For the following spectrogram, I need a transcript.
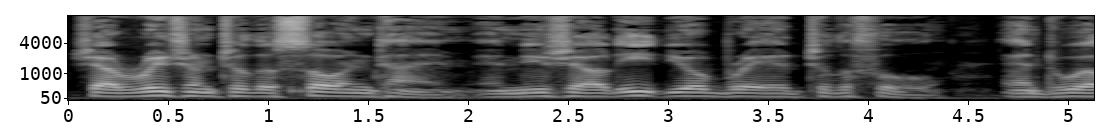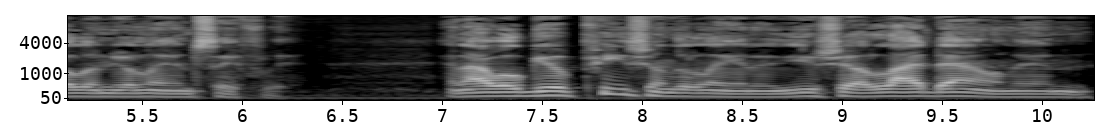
shall reach unto the sowing time, and you shall eat your bread to the full, and dwell in your land safely. And I will give peace in the land, and you shall lie down, and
